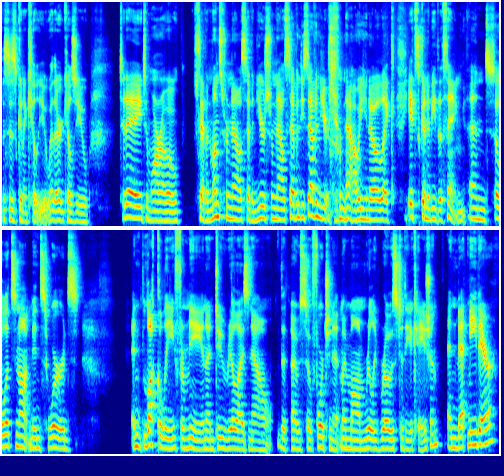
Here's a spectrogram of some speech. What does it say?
This is going to kill you, whether it kills you today, tomorrow, seven months from now, seven years from now, 77 years from now, you know, like it's going to be the thing. And so let's not mince words. And luckily for me, and I do realize now that I was so fortunate, my mom really rose to the occasion and met me there.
